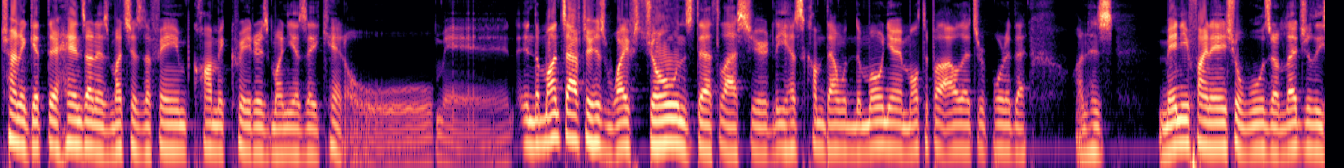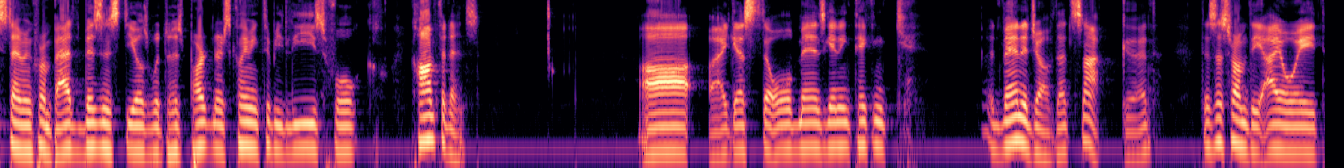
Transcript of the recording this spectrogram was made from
trying to get their hands on as much as the famed comic creator's money as they can. Oh man. In the months after his wife's Joan's death last year, Lee has come down with pneumonia and multiple outlets reported that on his Many financial woes are allegedly stemming from bad business deals with his partners claiming to be Lee's full confidence. Uh, I guess the old man's getting taken advantage of. That's not good. This is from the IO8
